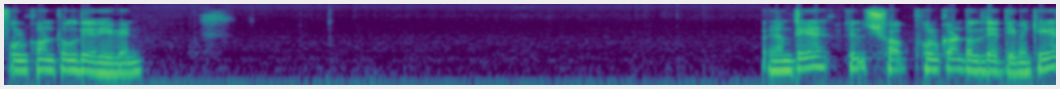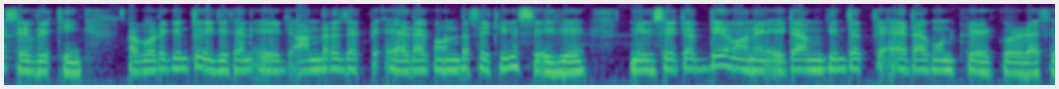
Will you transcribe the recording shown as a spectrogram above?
ফুল কন্ট্রোল দিয়ে দিবেন। এখান থেকে সব ফুল কন্ট্রোল দিয়ে দিবেন ঠিক আছে? এভরিথিং তারপরে কিন্তু এই যেখানে এই আন্ডারে যে একটা অ্যাড অ্যাকাউন্ট আছে, ঠিক আছে? এই যে নিউ সেট দিয়ে মানে এটা আমি কিন্তু একটা অ্যাড অ্যাকাউন্ট ক্রিয়েট করে রাখছি,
